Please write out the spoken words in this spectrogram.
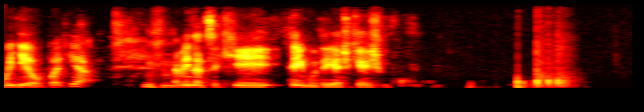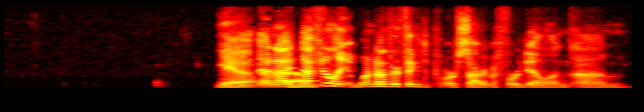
wheel. But yeah, Mhm. I mean that's a key thing with the education point. Yeah. and, and I um, definitely one other thing to or sorry before Dylan, um,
